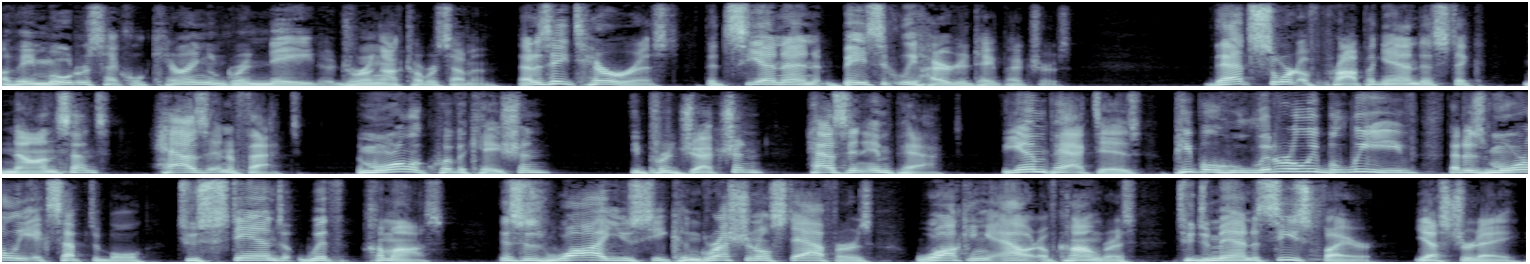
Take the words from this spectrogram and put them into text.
of a motorcycle carrying a grenade during October 7th. That is a terrorist that CNN basically hired to take pictures. That sort of propagandistic nonsense has an effect. The moral equivocation, the projection has an impact. The impact is people who literally believe that is morally acceptable to stand with Hamas. This is why you see congressional staffers walking out of Congress to demand a ceasefire yesterday.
